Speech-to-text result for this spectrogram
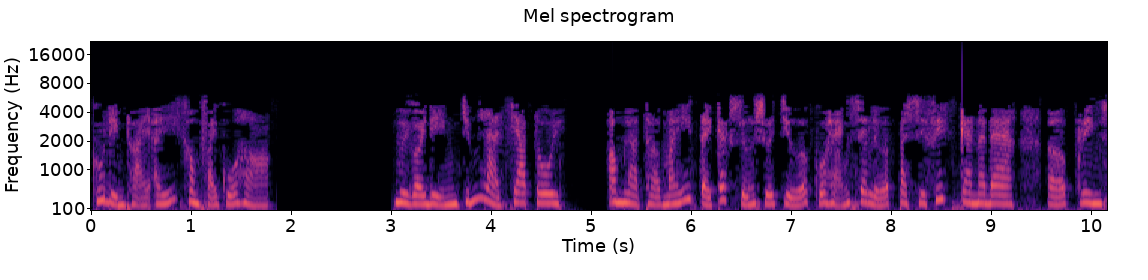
cú điện thoại ấy không phải của họ. Người gọi điện chính là cha tôi. Ông là thợ máy tại các xưởng sửa chữa của hãng xe lửa Pacific Canada ở Prince,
